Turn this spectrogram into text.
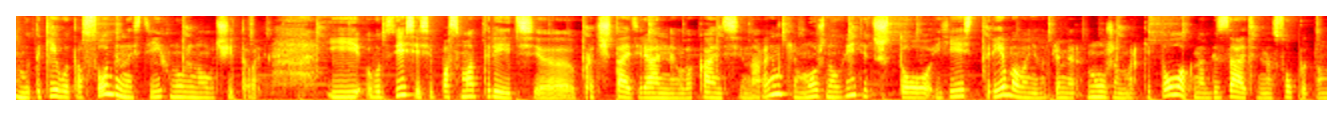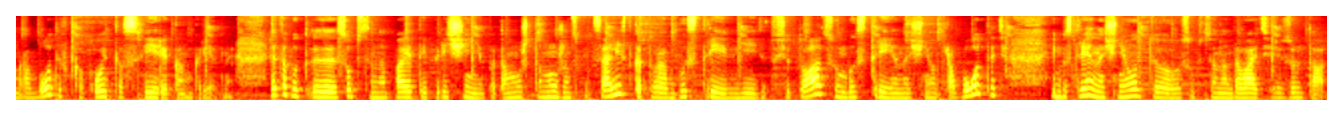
Вот такие вот особенности, их нужно учитывать. И вот здесь, если посмотреть, э, прочитать реальные вакансии на рынке, можно увидеть, что есть требования, например, нужен маркетолог, но обязательно с опытом работы в какой-то сфере конкретной. Это вот, э, собственно, по этой причине, потому что нужен специалист, который быстрее въедет в ситуацию, быстрее начнет работать и быстрее начнет, э, собственно, давать результат.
